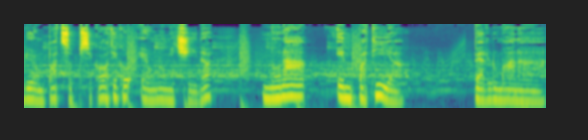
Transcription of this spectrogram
lui è un pazzo psicotico, è un omicida, non ha empatia per l'umana,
